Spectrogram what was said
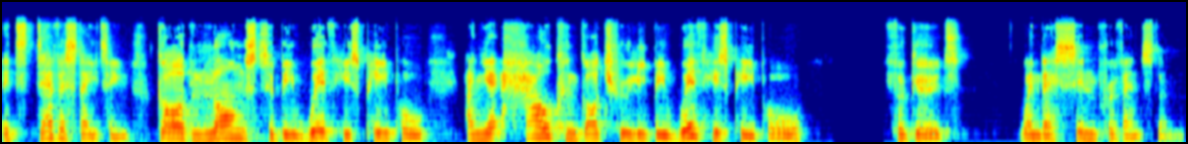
It's devastating. God longs to be with his people, and yet, how can God truly be with his people for good when their sin prevents them?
